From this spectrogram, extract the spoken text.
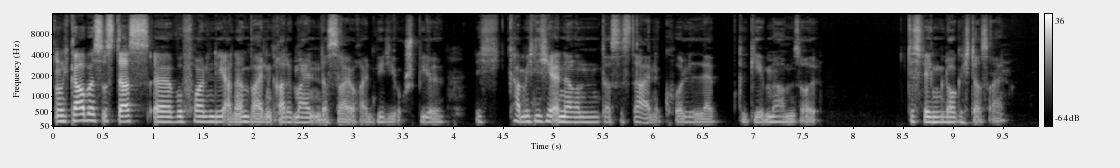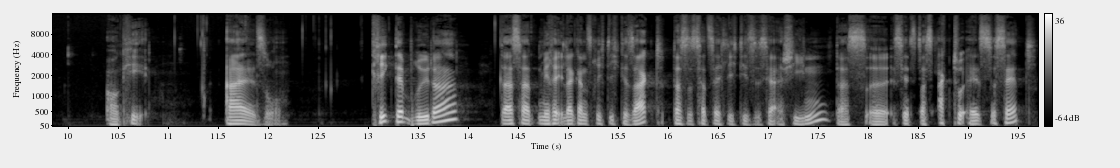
Und ich glaube, es ist das, äh, wovon die anderen beiden gerade meinten, das sei auch ein Videospiel. Ich kann mich nicht erinnern, dass es da eine Collab gegeben haben soll. Deswegen logge ich das ein. Okay, also Krieg der Brüder, das hat Michaela ganz richtig gesagt. Das ist tatsächlich dieses Jahr erschienen. Das äh, ist jetzt das aktuellste Set.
